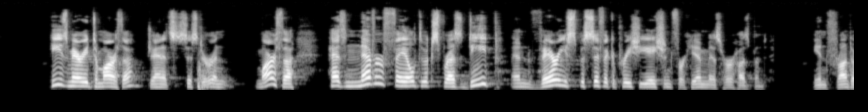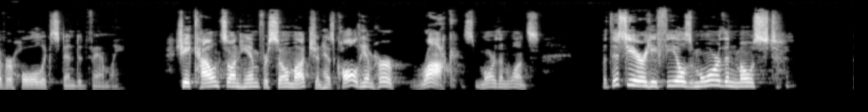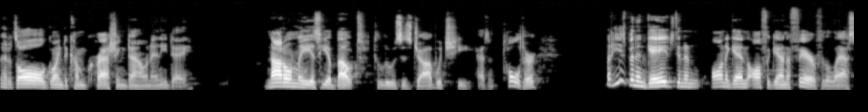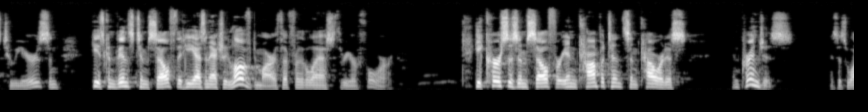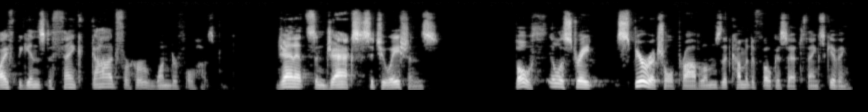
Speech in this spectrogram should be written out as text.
He's married to Martha, Janet's sister, and Martha has never failed to express deep and very specific appreciation for him as her husband in front of her whole extended family. She counts on him for so much and has called him her rock more than once. But this year he feels more than most that it's all going to come crashing down any day. Not only is he about to lose his job, which he hasn't told her, but he's been engaged in an on again, off again affair for the last two years, and he has convinced himself that he hasn't actually loved Martha for the last three or four. He curses himself for incompetence and cowardice and cringes as his wife begins to thank God for her wonderful husband. Janet's and Jack's situations both illustrate spiritual problems that come into focus at Thanksgiving.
